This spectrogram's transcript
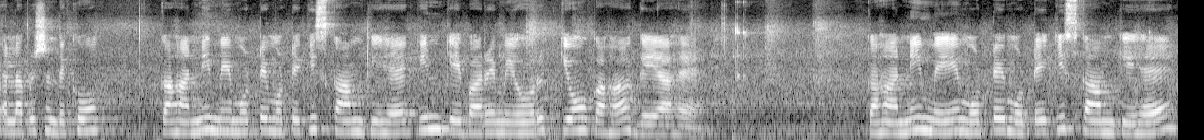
पहला प्रश्न देखो, कहानी में मोटे मोटे किस काम के है, किन के बारे में और क्यों कहा गया है? कहानी में मोटे मोटे किस काम के है,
